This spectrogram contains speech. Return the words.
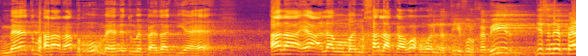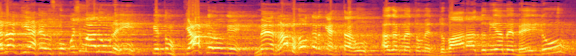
میں تمہارا رب ہوں، میں نے تمہیں پیدا کیا ہے۔ من خلق وهو اللطیف الخبیر۔ جس نے پیدا کیا ہے اس کو کچھ معلوم نہیں کہ تم کیا کرو گے۔ میں رب ہو کر کہتا ہوں، اگر میں تمہیں دوبارہ دنیا میں بھیج دوں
